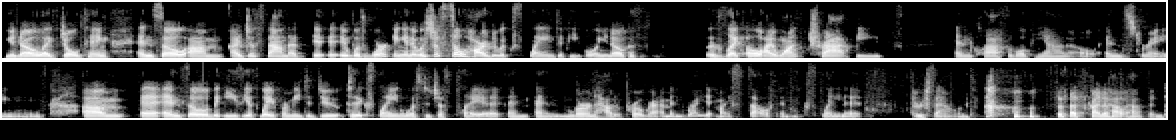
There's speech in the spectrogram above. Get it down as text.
you know, like jolting. And so um, I just found that it, it was working, and it was just so hard to explain to people, you know, because it was like, oh, I want trap beats and classical piano and strings. Um, and, and, so the easiest way for me to do to explain was to just play it and, and learn how to program and write it myself and explain it through sound. so that's kind of how it happened.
